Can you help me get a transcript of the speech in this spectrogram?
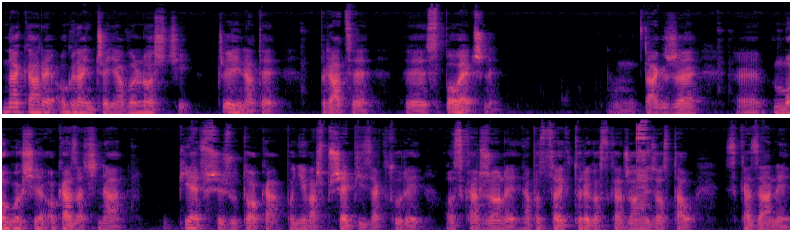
na karę ograniczenia wolności, czyli na te prace e, społeczne. Mm, Także e, mogło się okazać na pierwszy rzut oka, ponieważ przepis, za który oskarżony, na podstawie którego oskarżony został skazany,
